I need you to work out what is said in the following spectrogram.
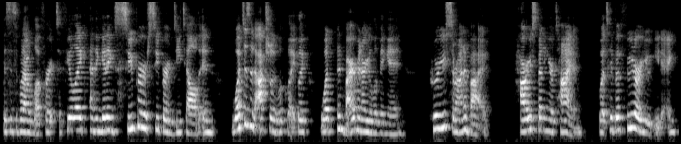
This is what I would love for it to feel like. And then getting super, super detailed in what does it actually look like? Like, what environment are you living in? Who are you surrounded by? How are you spending your time? What type of food are you eating?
